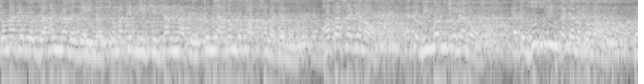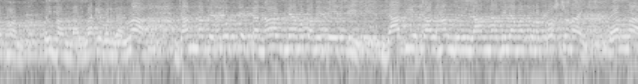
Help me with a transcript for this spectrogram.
তোমাকে তো জাহান নামে দেই নাই, তোমাকে দিয়েছি জান্নাতে। তুমি আনন্দ পাচ্ছ না কেন? হতাশা কেন? এত বিমর্ষ কেন? এত দুশ্চিন্তা কেন তোমার? তখন ওই বান্দা আল্লাহকে বলবে, আল্লাহ, জান্নাতের প্রত্যেকটা নাজ নিয়ামত আমি পেয়েছি। যা দিয়ে দিয়েছ, আলহামদুলিল্লাহ না দিলে আমার কোনো প্রশ্ন নাই। ও আল্লাহ,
